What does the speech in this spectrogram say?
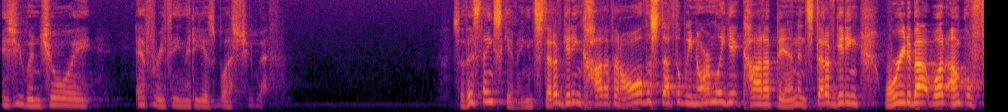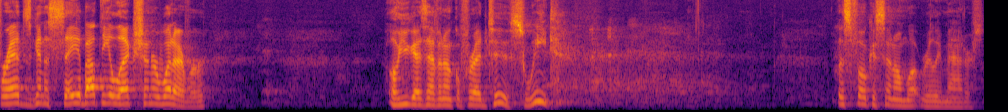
is you enjoy everything that He has blessed you with. So, this Thanksgiving, instead of getting caught up in all the stuff that we normally get caught up in, instead of getting worried about what Uncle Fred's going to say about the election or whatever, oh, you guys have an Uncle Fred too. Sweet. Let's focus in on what really matters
